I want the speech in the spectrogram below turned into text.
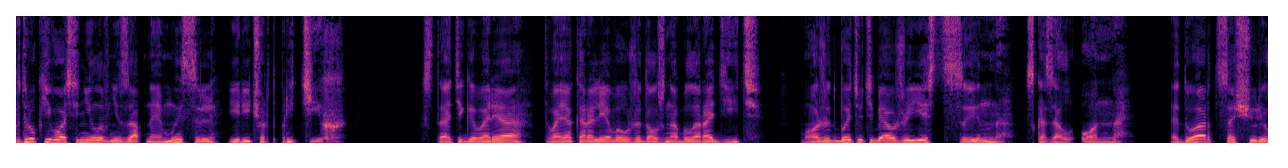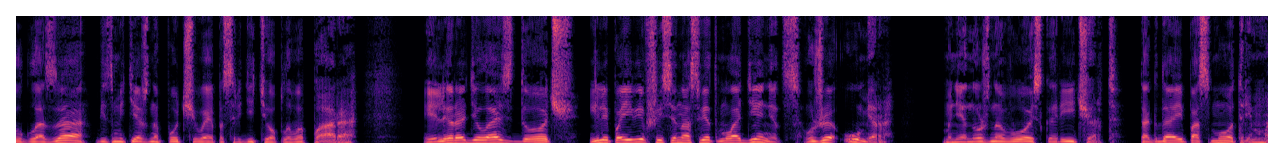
Вдруг его осенила внезапная мысль, и Ричард притих. «Кстати говоря, твоя королева уже должна была родить. Может быть, у тебя уже есть сын», — сказал он. Эдуард сощурил глаза, безмятежно подчивая посреди теплого пара. Или родилась дочь, или появившийся на свет младенец уже умер. Мне нужно войско, Ричард. Тогда и посмотрим».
